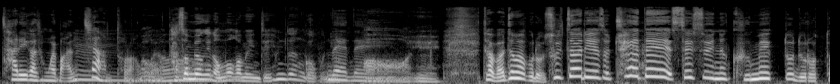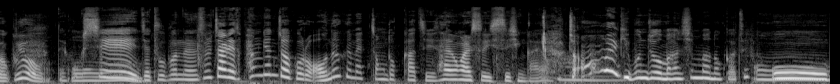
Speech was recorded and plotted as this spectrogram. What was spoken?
자리가 정말 많지 음. 않더라고요. 어, 다섯 명이 넘어가면 이제 힘든 거군요. 네네. 아, 예. 자, 마지막으로 술자리 에서 최대 쓸 수 있는 금액도 늘었다고요? 네, 혹시 오. 이제 두 분은 술자리에서 평균적으로 어느 금액 정도까지 사용할 수 있으신가요? 정말 기분 좋으면 한 10만 원까지? 오,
